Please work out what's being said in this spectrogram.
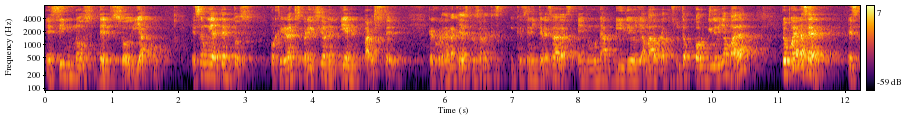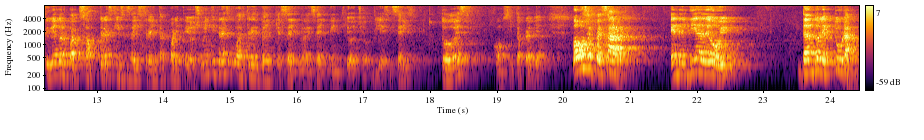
eh, signos del zodíaco. Estén muy atentos porque grandes predicciones vienen para ustedes. Recuerden aquellas personas que, estén interesadas en una videollamada, una consulta por videollamada, lo pueden hacer escribiendo al WhatsApp 315-630-4823 o al 320-696-2816. Todo es con cita previa. Vamos a empezar en el día de hoy dando lectura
